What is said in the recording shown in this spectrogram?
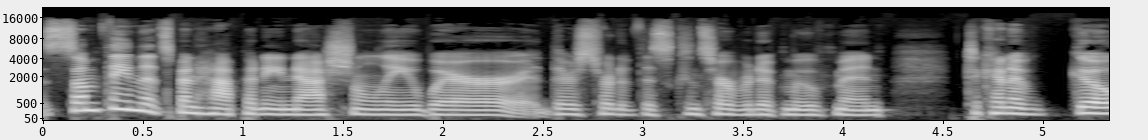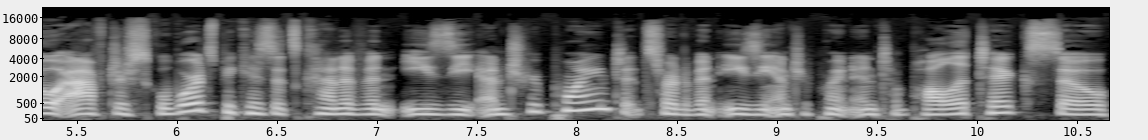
something that's been happening nationally where there's sort of this conservative movement to kind of go after school boards because it's kind of an easy entry point. It's sort of an easy entry point into politics. So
